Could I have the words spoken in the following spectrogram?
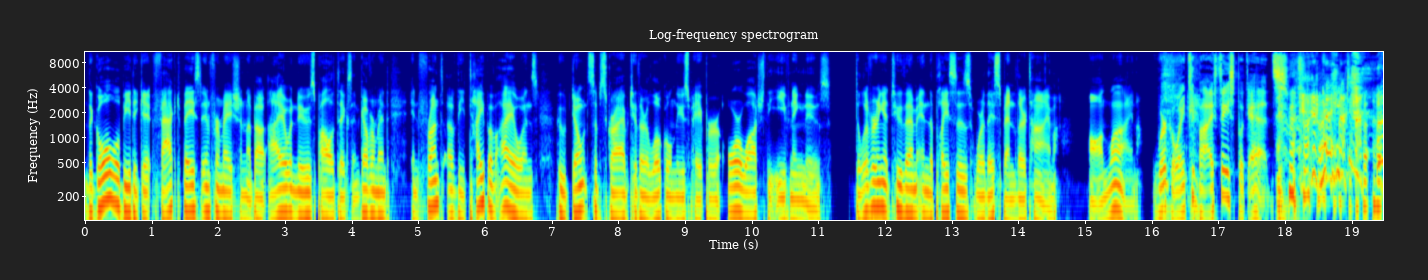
The goal will be to get fact based information about Iowa news, politics, and government in front of the type of Iowans who don't subscribe to their local newspaper or watch the evening news, delivering it to them in the places where they spend their time online. we're going to buy Facebook ads.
